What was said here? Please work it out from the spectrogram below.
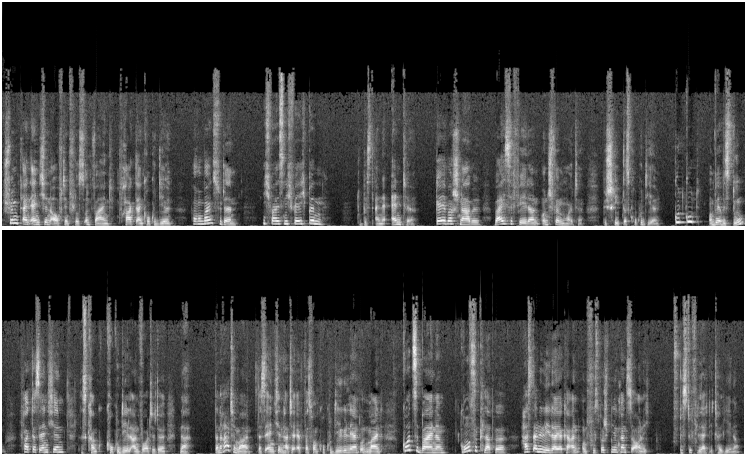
Schwimmt ein Entchen auf dem Fluss und weint, fragt ein Krokodil. Warum weinst du denn? Ich weiß nicht, wer ich bin. Du bist eine Ente. Gelber Schnabel, weiße Federn und Schwimmhäute, beschrieb das Krokodil. Gut, gut. Und wer bist du? fragt das Entchen. Das Krokodil antwortete, na, dann rate mal. Das Entchen hatte etwas vom Krokodil gelernt und meint, kurze Beine, große Klappe, hast eine Lederjacke an und Fußball spielen kannst du auch nicht. Bist du vielleicht Italiener?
